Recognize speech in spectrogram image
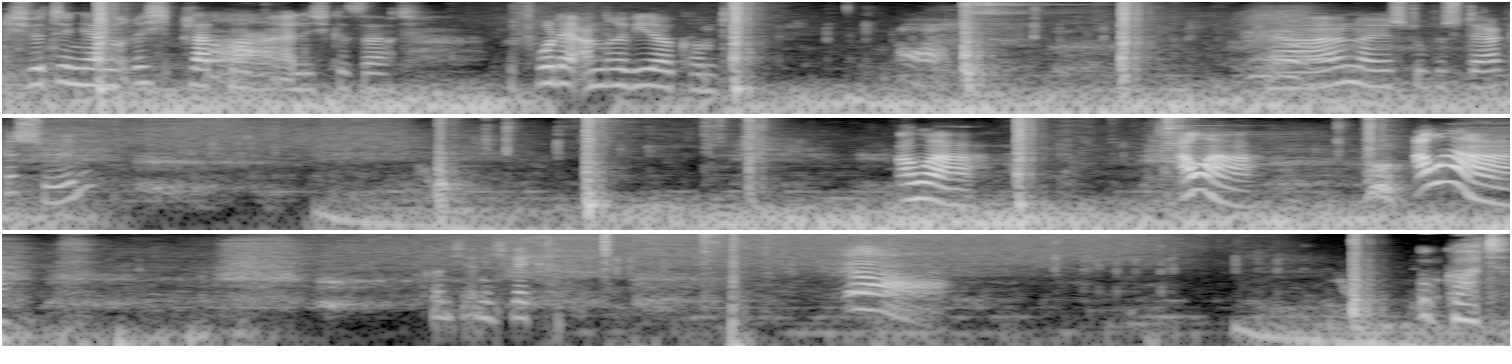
Ich würde den gerne richtig platt machen, ehrlich gesagt. Bevor der andere wiederkommt. Ja, neue Stufe Stärke, schön. Aua. Aua. Aua. Konnte ich ja nicht weg. Oh Gott.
